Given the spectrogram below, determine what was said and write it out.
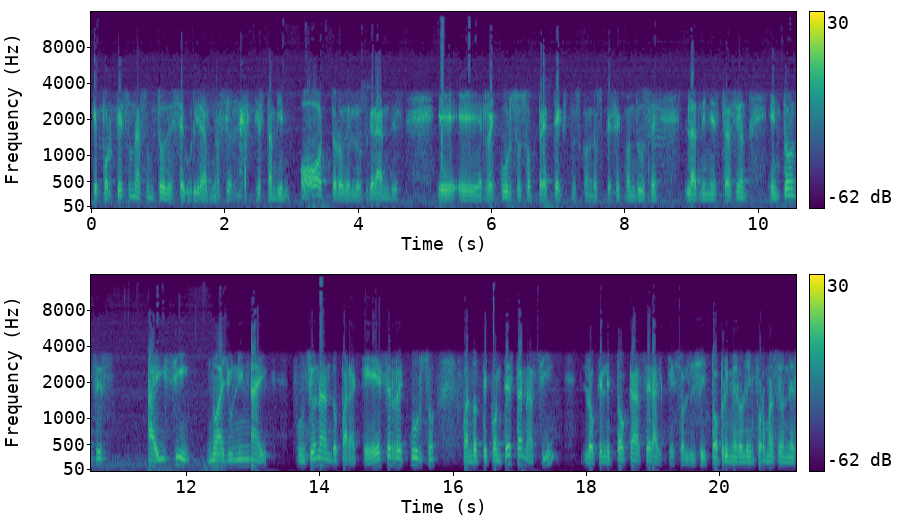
que porque es un asunto de seguridad nacional, que es también otro de los grandes eh, eh, recursos o pretextos con los que se conduce la administración. Entonces, ahí sí no hay un INAI funcionando para que ese recurso, cuando te contestan así, lo que le toca hacer al que solicitó primero la información es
